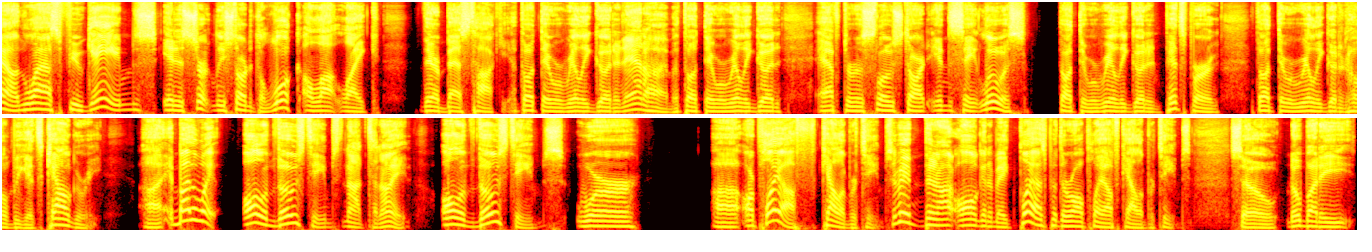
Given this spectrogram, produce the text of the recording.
Now, in the last few games, it has certainly started to look a lot like their best hockey. I thought they were really good in Anaheim. I thought they were really good after a slow start in St. Louis. Thought they were really good in Pittsburgh. Thought they were really good at home against Calgary. Uh, and by the way, all of those teams, not tonight, all of those teams were uh, are playoff caliber teams. I mean, they're not all going to make playoffs, but they're all playoff caliber teams. So nobody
